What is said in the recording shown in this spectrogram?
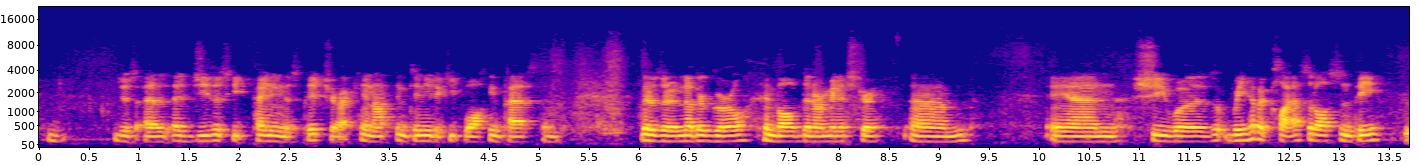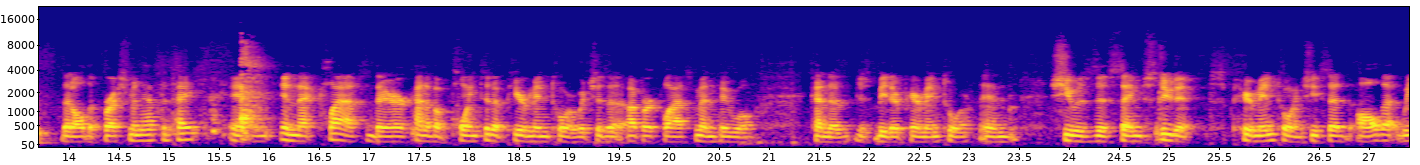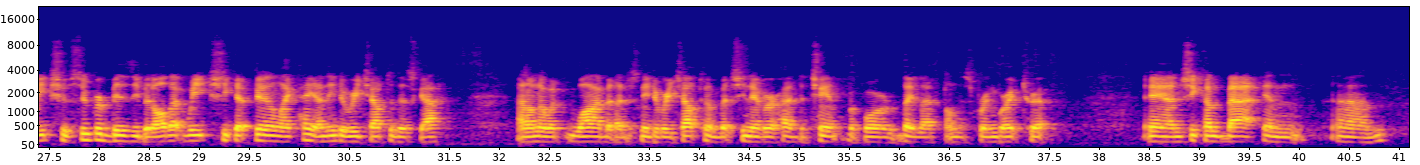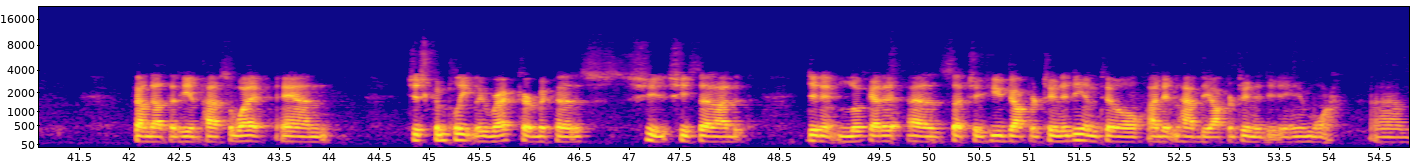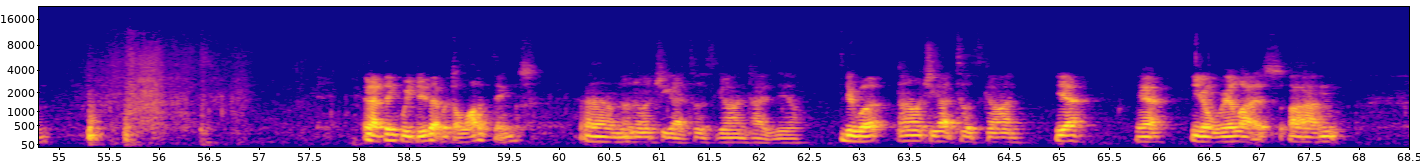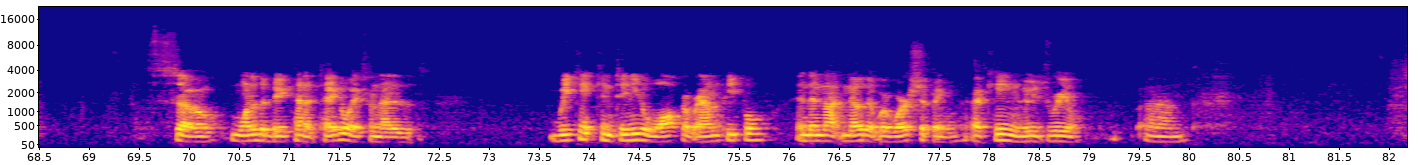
just as, as Jesus keeps painting this picture. I cannot continue to keep walking past them. There's another girl involved in our ministry, um, and she was. We have a class at Austin Peay that all the freshmen have to take, and in that class, they're kind of appointed a peer mentor, which is an upperclassman who will kind of just be their peer mentor and she was this same student peer mentor and she said all that week she was super busy but all that week she kept feeling like hey i need to reach out to this guy. I don't know what, why but i just need to reach out to him but she never had the chance before they left on the spring break trip. And she comes back and um, found out that he had passed away and just completely wrecked her because she she said i didn't look at it as such a huge opportunity until I didn't have the opportunity anymore. Um, and I think we do that with a lot of things. Don't Um, know what you got till it's gone type deal. do what? Don't know what you got till it's gone. Yeah, yeah. You don't realize. Um, so one of the big kind of takeaways from that is we can't continue to walk around people and then not know that we're worshiping a king who's real. Um,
